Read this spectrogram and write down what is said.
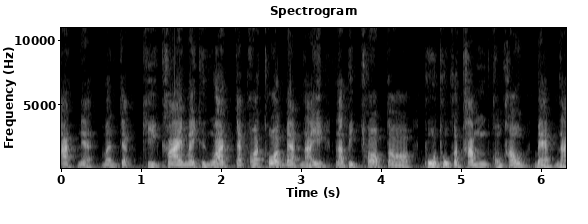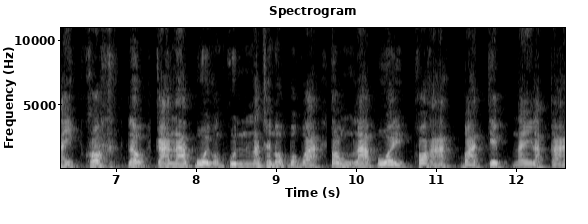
อัดเนี่ยมันจะคลี่คลายหมายถึงว่าจะขอโทษแบบไหนรับผิดชอบต่อผู้ถูกกระทำของเขาแบบไหนข้อแล้วการลาป่วยของคุณรัชนกบอกว่าต้องลาป่วยข้อหาบาดเจ็บในหลักการ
